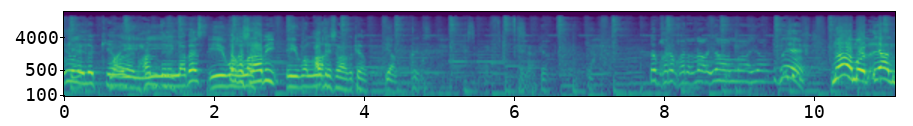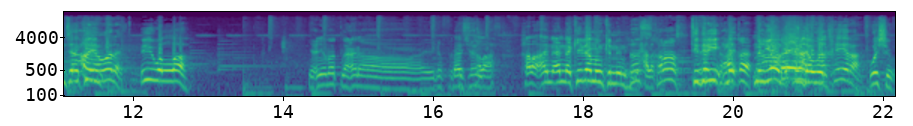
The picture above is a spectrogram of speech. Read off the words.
كيف؟ لك يا ما- ولد الحمد لله. بس إي والله. تبغى شرابي؟ إي والله. عطني شرابك. يلا. يلا. نبغى نبغى. يا الله يا وين ناموا العيال آه يا مساكين ولد. إي والله. يعني ما اطلع أنا يقفل بس خلاص. خلاص ان أن كذا ممكن ننهي بس الحلقة. خلاص. تدري مليون قاعدين ندور أخيرا وشو؟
